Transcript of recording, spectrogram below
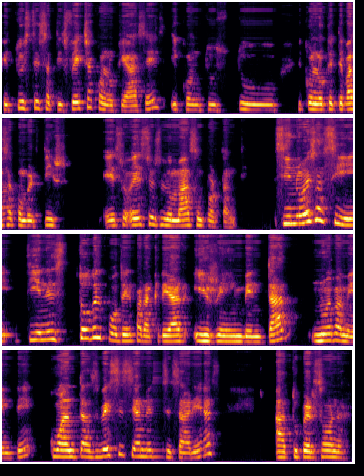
que tú estés satisfecha con lo que haces y con, tus, tu, y con lo que te vas a convertir. Eso, eso es lo más importante. Si no es así, tienes todo el poder para crear y reinventar nuevamente cuantas veces sean necesarias a tu persona.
